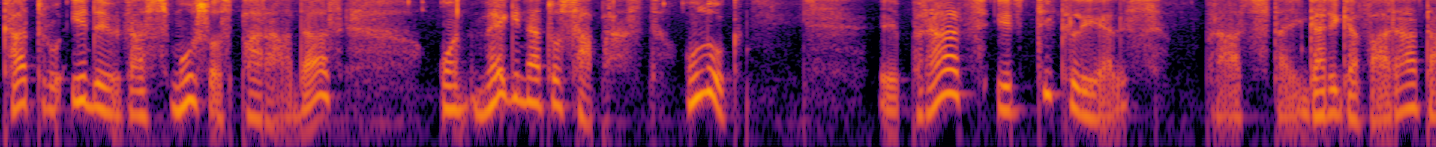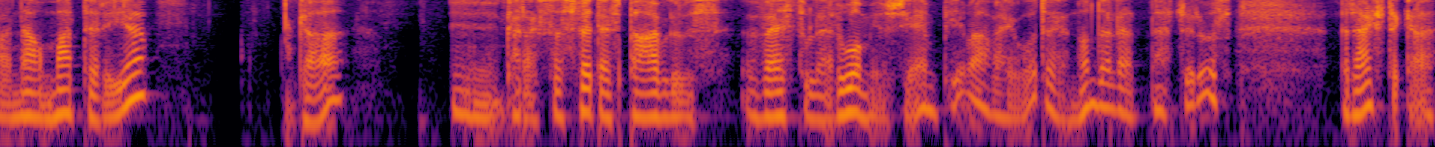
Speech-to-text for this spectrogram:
katru ideju, kas mūsos parādās, un mēģina to saprast. Un lūk, e, prāts ir tik liels, prāts tā ir garīga vārā, tā nav materija, e, kā raksta Svētais Pāvils vēstulē romiešiem, pirmā vai otrajā nodaļā, neceros, raksta, ka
